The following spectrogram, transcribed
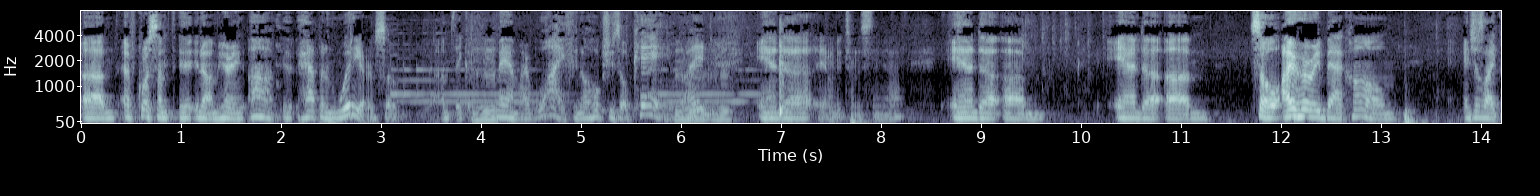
um, of course, I'm you know I'm hearing, oh, it happened in Whittier, so I'm thinking, man, my wife, you know, I hope she's okay, right? And uh, yeah, let me turn this thing off. And uh, um, and uh, um, so I hurry back home, and she's like,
